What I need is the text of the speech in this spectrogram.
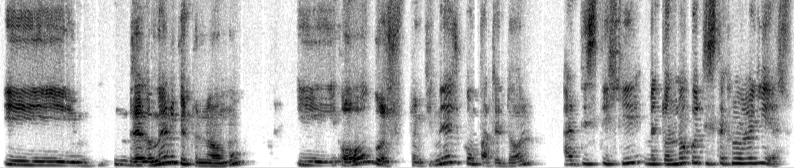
η, δεδομένου και του νόμου, η, ο όγκος των κινέζικων πατεντών αντιστοιχεί με τον όγκο της τεχνολογίας.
